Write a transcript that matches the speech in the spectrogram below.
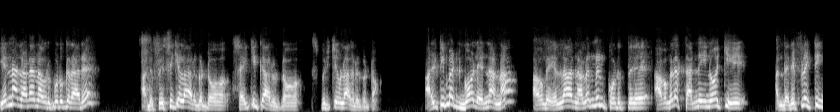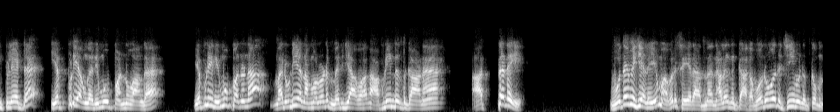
என்ன நலன் அவர் கொடுக்குறாரு? அது பிசிக்கலா இருக்கட்டும் சைக்கிக்கா இருக்கட்டும் ஸ்பிரிச்சுவலா இருக்கட்டும். அல்டிமேட் கோல் என்னன்னா அவங்க எல்லா நலன்களும் கொடுத்து அவங்கள தன்னை நோக்கி அந்த ரிஃப்ளெக்டிங் பிளேட்டை எப்படி அவங்க ரிமூவ் பண்ணுவாங்க? எப்படி ரிமூவ் பண்ணுனா மறுபடியும் நம்மளோட மெர்ஜ் ஆவாங்க. அப்படின்றதுக்கான அத்தனை உதவிகளையும் அவர் செய்யறார் அந்த நலனுக்காக. ஒரு ஒரு ஜீவனுக்கும்.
